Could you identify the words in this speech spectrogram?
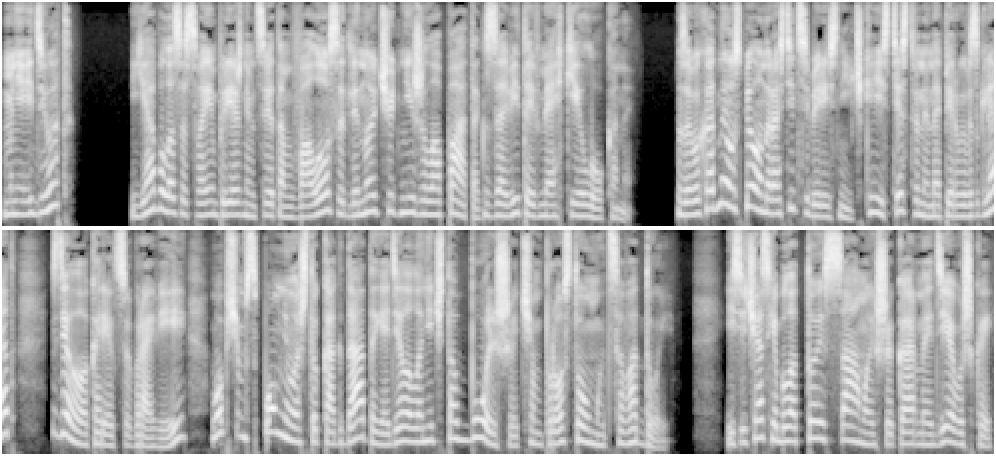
«Мне идет?» Я была со своим прежним цветом волос и длиной чуть ниже лопаток, завитой в мягкие локоны. За выходные успела нарастить себе реснички, естественный на первый взгляд, сделала коррекцию бровей, в общем, вспомнила, что когда-то я делала нечто большее, чем просто умыться водой. И сейчас я была той самой шикарной девушкой,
